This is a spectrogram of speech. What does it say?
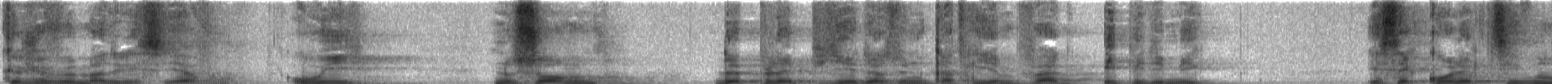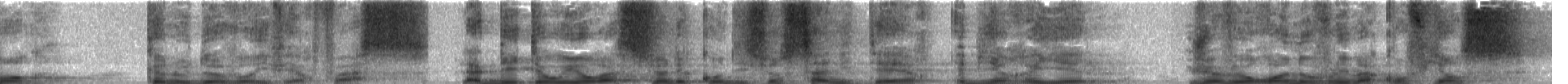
que je veux m'adresser à vous. Oui, nous sommes de plein pied dans une quatrième vague épidémique et c'est collectivement que nous devons y faire face. La détérioration des conditions sanitaires est bien réelle. Je veux renouveler ma confiance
